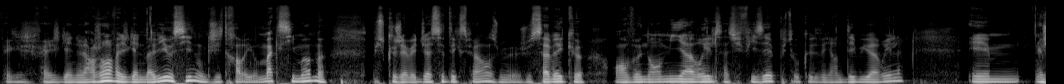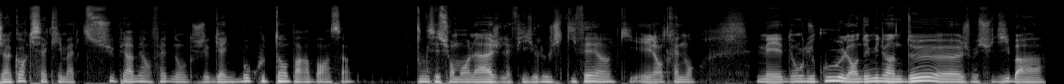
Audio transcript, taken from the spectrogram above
fallait que je- gagne de l'argent, fallait que je gagne ma vie aussi. Donc j'ai travaillé au maximum puisque j'avais déjà cette expérience. Je, me- je savais que en venant mi-avril, ça suffisait plutôt que de venir début avril. Et hum, j'ai un corps qui s'acclimate super bien en fait, donc je gagne beaucoup de temps par rapport à ça. C'est sûrement l'âge, la physiologie qui fait, hein, qui, et l'entraînement. Mais donc du coup, en 2022, euh, je me suis dit, bah,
